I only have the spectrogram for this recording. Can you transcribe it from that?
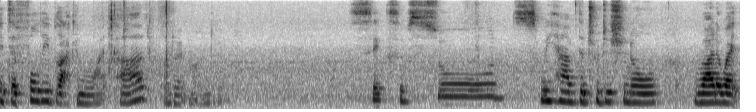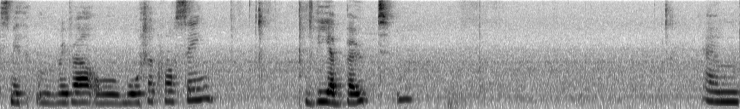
It's a fully black and white card. I don't mind it. Six of Swords. We have the traditional Rider-Waite-Smith river or water crossing via boat. And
